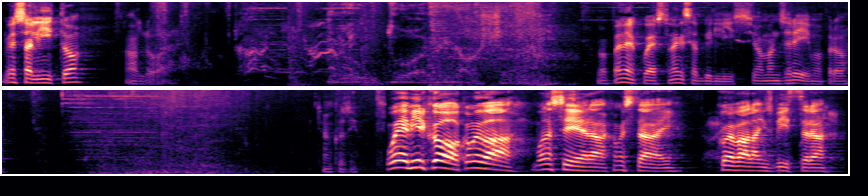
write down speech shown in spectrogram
Lui è salito. Allora. Devo prendere questo, non è che sia bellissimo, mangeremo però. Così. Uè Mirko, come va? Buonasera, come stai? Come va là in Svizzera?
